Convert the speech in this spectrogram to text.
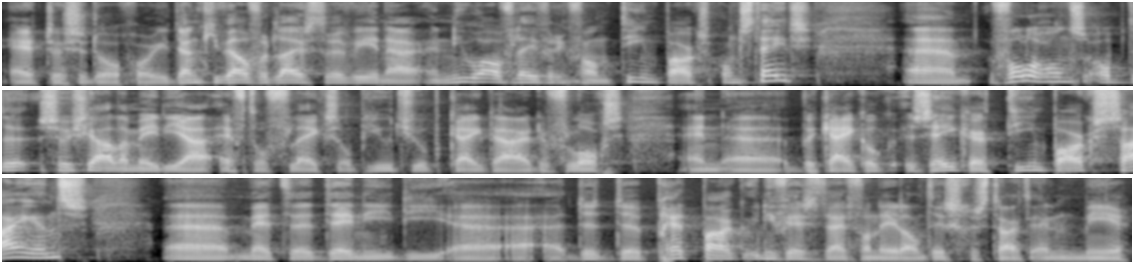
er tussendoor gooien. Dankjewel voor het luisteren weer naar een nieuwe aflevering van Team Parks on Stage. Ehm, volg ons op de sociale media, Eftelflex op YouTube. Kijk daar de vlogs en eh, bekijk ook zeker Team Parks Science met Danny die de, de Pretpark Universiteit van Nederland is gestart en meer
